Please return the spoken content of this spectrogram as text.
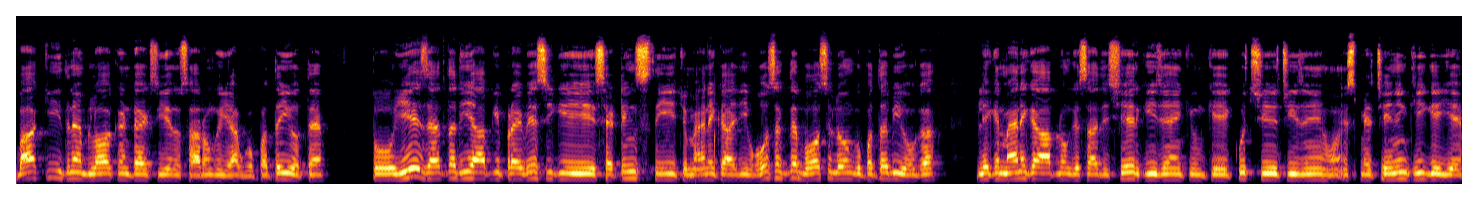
बाकी इतने ब्लॉक कंटेक्ट्स ये तो सारों को ये आपको पता ही होता है। तो ये ज़्यादातर ये आपकी प्राइवेसी की सेटिंग्स थी, जो मैंने कहा जी, हो सकता है बहुत से लोगों को पता भी होगा, लेकिन मैंने कहा आप लोगों के साथ ये शेयर की जाएँ, क्योंकि कुछ चीज़ें हों, इसमें चेंजिंग की गई है।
